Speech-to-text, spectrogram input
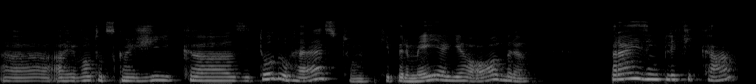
uh, a revolta dos canjicas e todo o resto que permeia a obra para exemplificar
